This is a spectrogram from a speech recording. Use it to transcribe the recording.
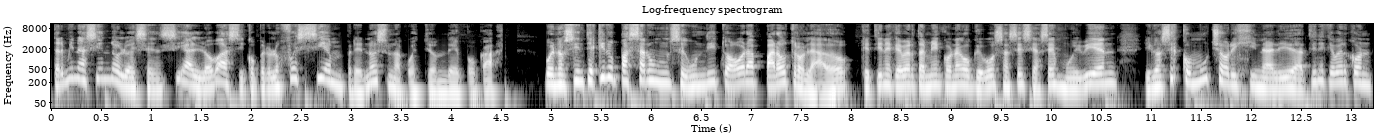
termina siendo lo esencial, lo básico, pero lo fue siempre, no es una cuestión de época. Bueno, Sin, te quiero pasar un segundito ahora para otro lado, que tiene que ver también con algo que vos haces y haces muy bien, y lo haces con mucha originalidad. Tiene que ver con,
